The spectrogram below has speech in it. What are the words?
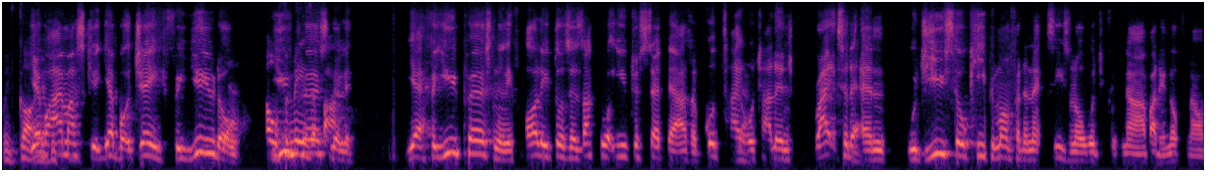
We've got. Yeah, but I'm asking. Yeah, but Jay, for you though, Oh, you for me as a personally, yeah, for you personally, if Ollie does exactly what you just said there as a good title challenge right to the end, would you still keep him on for the next season, or would you think, nah, I've had enough now?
